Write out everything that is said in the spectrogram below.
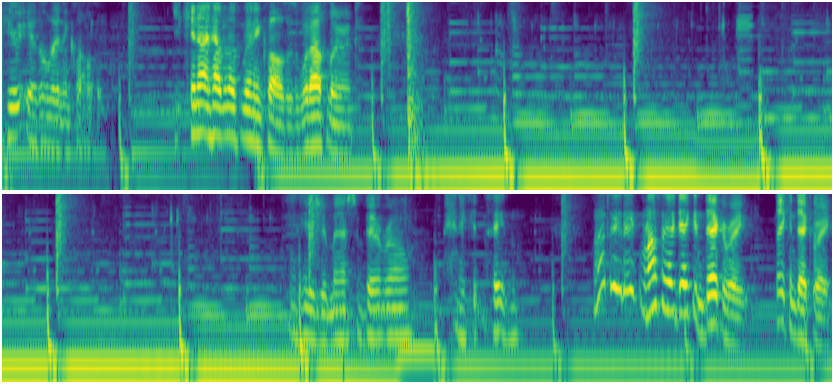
here is a linen closet. You cannot have enough linen closets, what I've learned. And here's your master bedroom. Man, it can, when I, they, when I say they can decorate, they can decorate.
